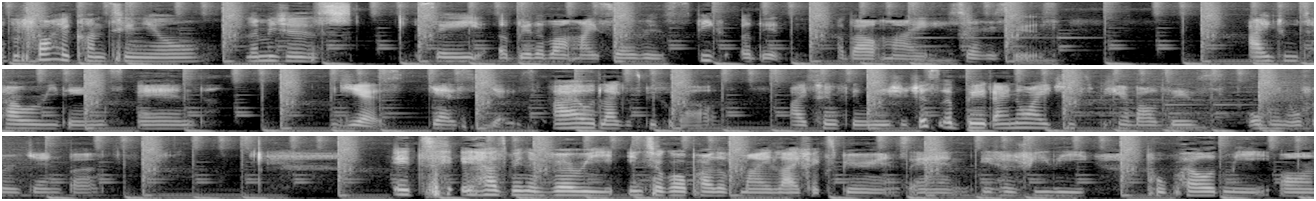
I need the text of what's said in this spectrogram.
So, before I continue, let me just say a bit about my service, speak a bit about my services. I do tarot readings, and yes, yes, yes, I would like to speak about my twin flame relationship just a bit. I know I keep speaking about this over and over again, but it it has been a very integral part of my life experience, and it has really propelled me on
